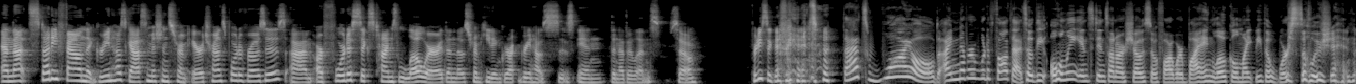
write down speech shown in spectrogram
And that study found that greenhouse gas emissions from air transport of roses um, are four to six times lower than those from heating gr- greenhouses in the Netherlands. So pretty significant. That's wild. I never would have thought that. So the only instance on our show so far where buying local might be the worst solution.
